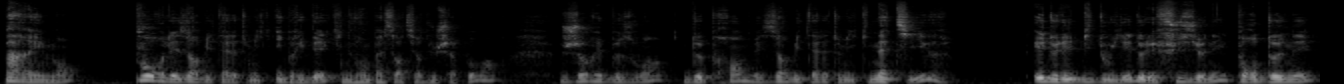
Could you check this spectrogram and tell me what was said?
pareillement, pour les orbitales atomiques hybridées, qui ne vont pas sortir du chapeau, hein, j'aurai besoin de prendre mes orbitales atomiques natives et de les bidouiller, de les fusionner pour donner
